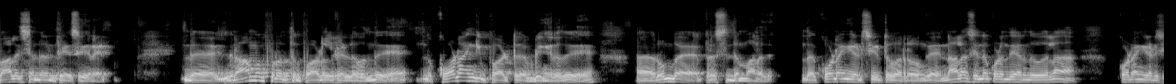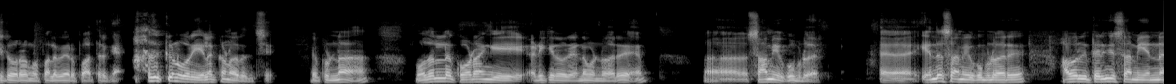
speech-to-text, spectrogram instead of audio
பாலச்சந்திரன் பேசுகிறேன். இந்த கிராமப்புறத்து பாடல்களில் வந்து இந்த கோடாங்கி பாட்டு அப்படிங்கிறது ரொம்ப பிரசித்தமானது. இந்த கோடாங்கி அடிச்சுக்கிட்டு வர்றவங்க நானும் சின்ன குழந்தையா இருந்ததெல்லாம் கோடாங்கி அடிச்சுட்டு வர்றவங்க பல பேர் பார்த்துருக்கேன். அதுக்குன்னு ஒரு இலக்கணம் இருந்துச்சு. எப்படின்னா முதல்ல கோடாங்கி அடிக்கிறவர் என்ன பண்ணுவார்? சாமியை கூப்பிடுவார். எந்த சாமியை கூப்பிடுவார்? அவருக்கு தெரிஞ்ச சாமி என்ன?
